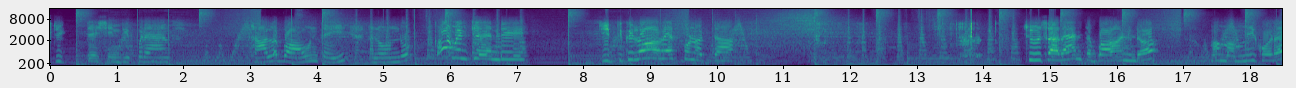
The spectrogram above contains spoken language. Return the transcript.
స్టిక్ చేసింది ఫ్రాన్స్. చాలా బాగుంటాయి. ఎలా ఉందో కామెంట్ చేయండి. కిటికీలో వేసుకొని వస్తా చూసారా ఎంత బాగుందో? మా మమ్మీ కూడా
